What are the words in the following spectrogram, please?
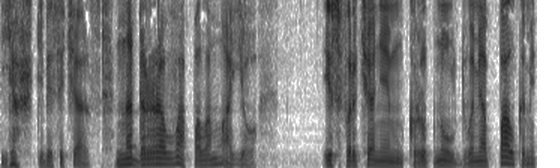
«Я ж тебе сейчас на дрова поломаю!» И с фырчанием крутнул двумя палками,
